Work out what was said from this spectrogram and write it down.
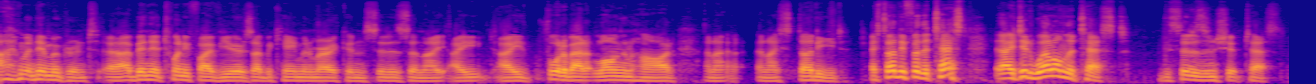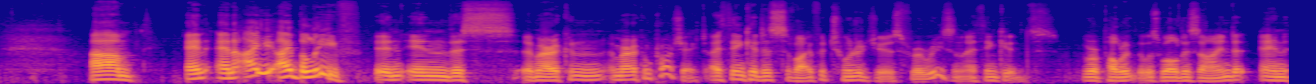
I'm an immigrant. Uh, I've been here 25 years. I became an American citizen. I, I, I, thought about it long and hard, and I, and I studied. I studied for the test. I did well on the test, the citizenship test. Um, and and I, I believe in, in this American, American project. I think it has survived for 200 years for a reason. I think it's a republic that was well designed, and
